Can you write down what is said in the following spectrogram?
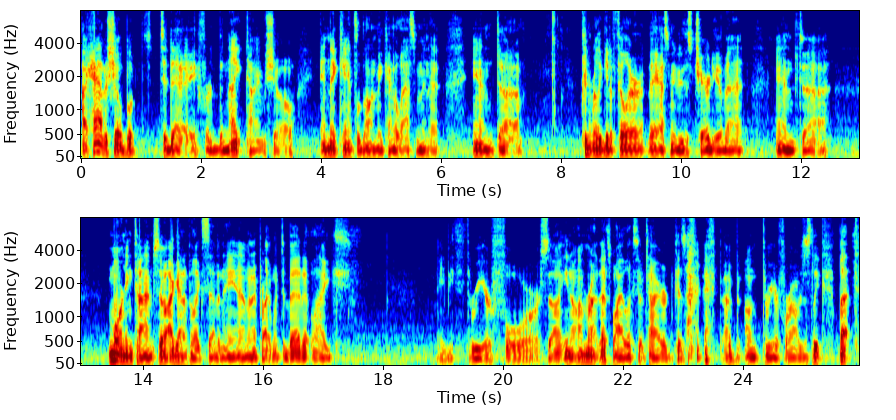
I had a show booked today for the nighttime show and they canceled on me kind of last minute and uh, couldn't really get a filler. They asked me to do this charity event and uh, morning time, so I got up at like 7 a.m. and I probably went to bed at like maybe three or four. So you know, I'm that's why I look so tired because I've on three or four hours of sleep. But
